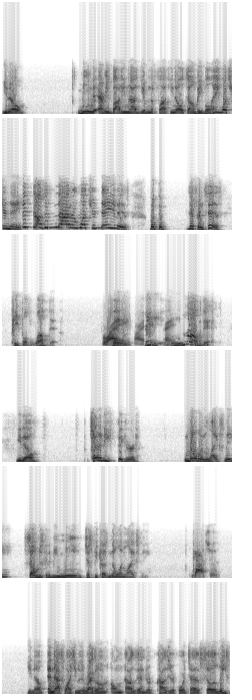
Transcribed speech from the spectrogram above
you know, mean to everybody, not giving a fuck, you know, telling people, hey, what's your name? It doesn't matter what your name is. But the difference is people loved it. Right. They, right, they right. loved it. You know, Kennedy figured no one likes me, so I'm just going to be mean just because no one likes me. Gotcha. You know, and that's why she was ragging on, on Alexandra Ocasio Cortez. So at least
